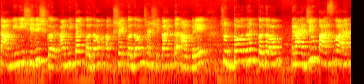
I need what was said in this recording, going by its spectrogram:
कामिनी शिरीषकर अमिता कदम अक्षय कदम शशिकांत आंबरे शुद्धोधन कदम राजीव पासवान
